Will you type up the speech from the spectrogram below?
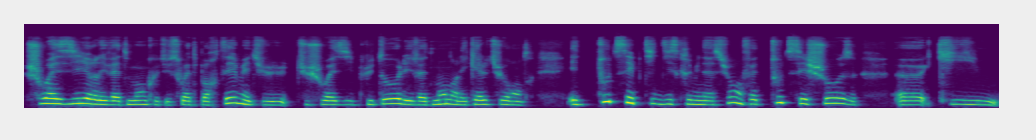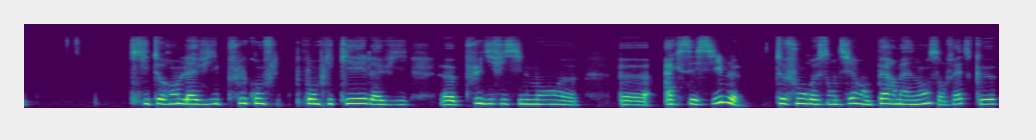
choisir les vêtements que tu souhaites porter, mais tu, tu choisis plutôt les vêtements dans lesquels tu rentres. Et toutes ces petites discriminations, en fait, toutes ces choses qui, qui te rendent la vie plus compliquée, la vie plus difficilement euh, euh, accessible, te font ressentir en permanence en fait que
